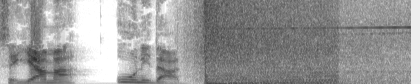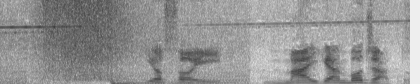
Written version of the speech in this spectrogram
se llama Unidad. Yo soy Maigan Bojato.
